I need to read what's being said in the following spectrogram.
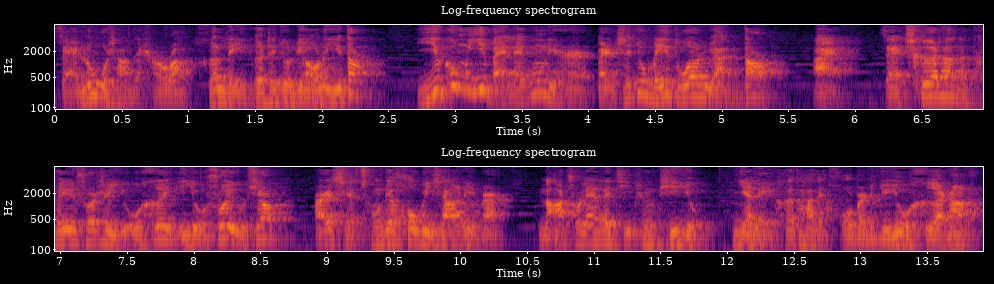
在路上的时候啊，和磊哥这就聊了一道，一共一百来公里，本身就没多远道。哎，在车上呢，可以说是有喝有说有笑，而且从这后备箱里边拿出来了几瓶啤酒。聂磊和他在后边这就又喝上了。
